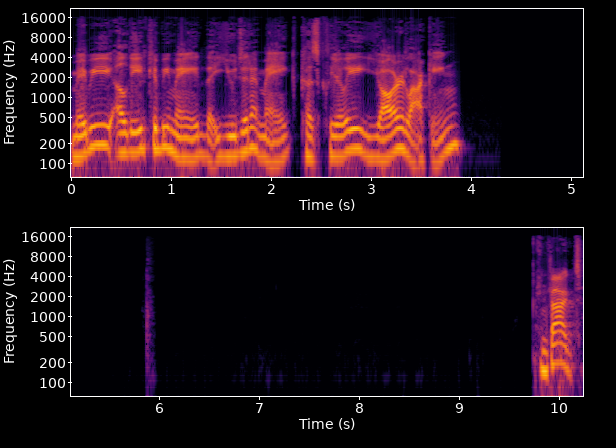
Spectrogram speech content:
Maybe a lead could be made that you didn't make because clearly y'all are lacking. In fact,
